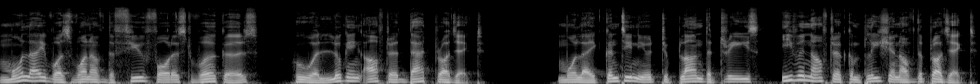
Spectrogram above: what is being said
Molai was one of the few forest workers who were looking after that project. Molai continued to plant the trees even after completion of the project.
